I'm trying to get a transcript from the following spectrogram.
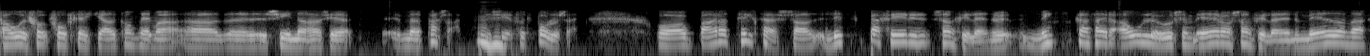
fái fólk ekki aðgang nema að sína það sé með passa, það mm -hmm. sé fullt bólusett og bara til þess að litka fyrir samfélaginu, minka þær álögur sem er á samfélaginu meðan að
